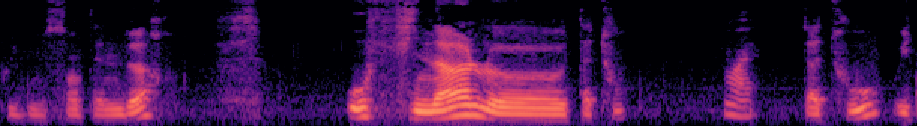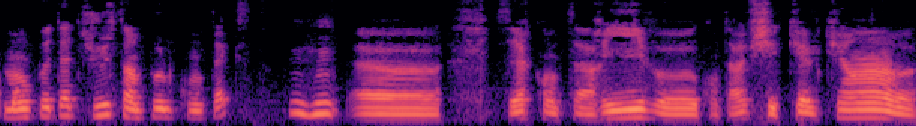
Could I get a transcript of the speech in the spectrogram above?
plus d'une centaine d'heures. Au final, euh, t'as tout. Ouais. T'as tout. Il te manque peut-être juste un peu le contexte. Mhm. Euh, C'est-à-dire quand tu arrives, quand t'arrives chez quelqu'un, euh,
